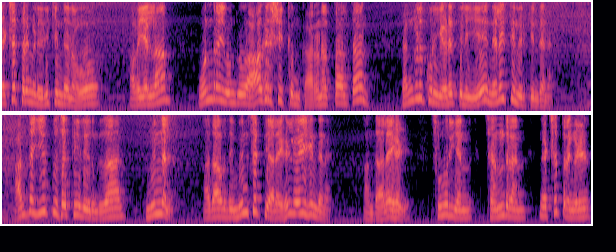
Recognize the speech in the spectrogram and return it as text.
நட்சத்திரங்கள் இருக்கின்றனவோ அவையெல்லாம் ஒன்றை ஒன்று ஆகர்ஷிக்கும் காரணத்தால் தான் தங்களுக்குரிய இடத்திலேயே நிலைத்து நிற்கின்றன. அந்த ஈர்ப்பு சக்தியில் இருந்துதான் மின்னல் அதாவது மின்சக்தி அலைகள் எழுகின்றன. அந்த அலைகள் சூரியன் சந்திரன் நட்சத்திரங்கள்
